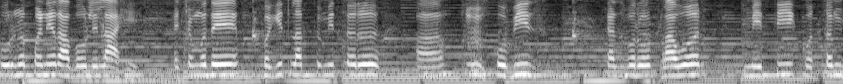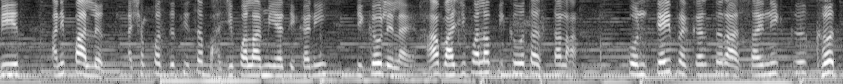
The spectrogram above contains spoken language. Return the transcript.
पूर्णपणे राबवलेला आहे. त्याच्यामध्ये बघितलात तुम्ही तर कोबीज त्याचबरोबर फ्लावर मेथी कोथिंबीर आणि पालक अशा पद्धतीचा भाजीपाला आम्ही या ठिकाणी पिकवलेला आहे. हा भाजीपाला पिकवत असताना कोणत्याही प्रकारचं रासायनिक खत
